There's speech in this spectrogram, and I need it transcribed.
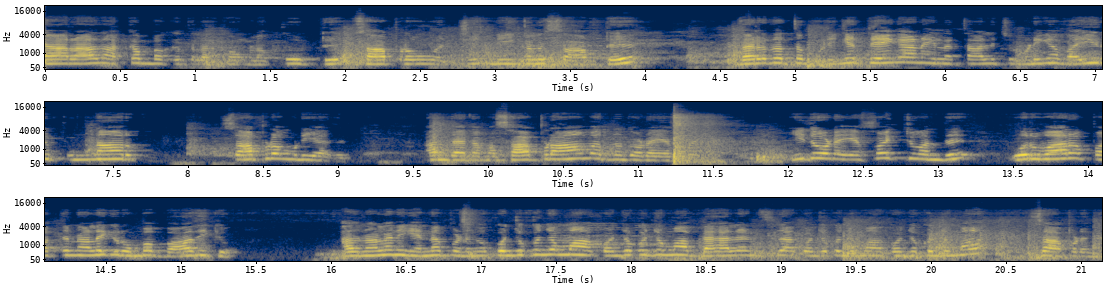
யாராவது அக்கம் பக்கத்தில் இருக்கவங்கள கூப்பிட்டு சாப்பிடவும் வச்சு நீங்களும் சாப்பிட்டு விரதத்தை முடிங்க. தேங்காய் எண்ணெயில் தாளிச்சு முடிங்க. வயிறு புண்ணாக இருக்கும். சாப்பிட முடியாது. அந்த நம்ம சாப்பிடாம இருந்ததோட எஃபெக்ட் இதோட எஃபெக்ட் வந்து ஒரு வாரம் பத்து நாளைக்கு ரொம்ப பாதிக்கும். அதனால நீங்க என்ன பண்ணுங்க? கொஞ்சம் கொஞ்சமா கொஞ்சம் கொஞ்சமா பேலன்ஸ்டா கொஞ்சம் கொஞ்சமா கொஞ்சம் கொஞ்சமா சாப்பிடுங்க.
